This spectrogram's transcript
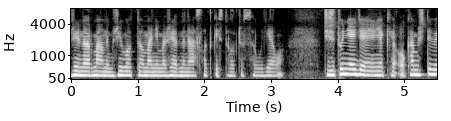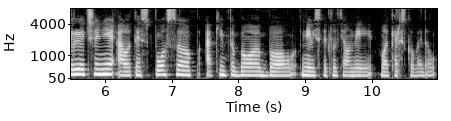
žije normálnym životom a nemá žiadne následky z toho, čo sa udialo. Čiže tu nejde nejaké okamžité vyliečenie, ale ten spôsob, akým to bolo, bol nevysvetliteľný lekárskou vedou.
